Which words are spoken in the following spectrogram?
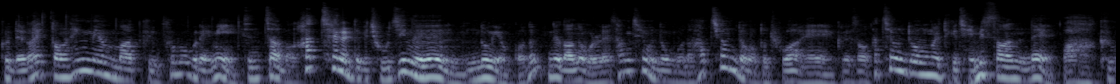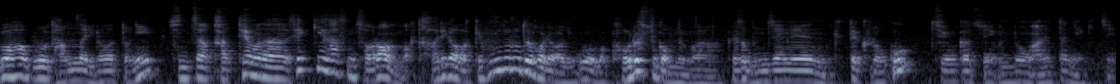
그리고 내가 했던 핵매운맛 그 프로그램이 진짜 막 하체를 되게 조지는 운동이었거든? 근데 나는 원래 상체 운동보다 하체 운동을 더 좋아해. 그래서 하체 운동을 되게 재밌어 하는데 와 그거 하고 다음날 일어났더니 진짜 갓 태어난 새끼 사슴처럼 막 다리가 막 이렇게 후들후들 거려가지고 막 걸을 수가 없는 거야. 그래서 문제는 그때 그러고 지금까지 운동 안 했단 얘기지.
